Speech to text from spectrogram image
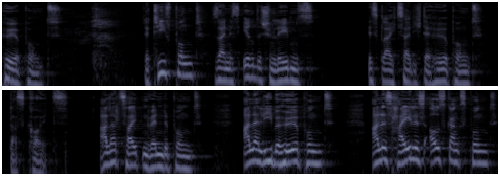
Höhepunkt. Der Tiefpunkt seines irdischen Lebens ist gleichzeitig der Höhepunkt, das Kreuz. Aller Zeiten Wendepunkt, aller Liebe Höhepunkt, alles Heiles Ausgangspunkt,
